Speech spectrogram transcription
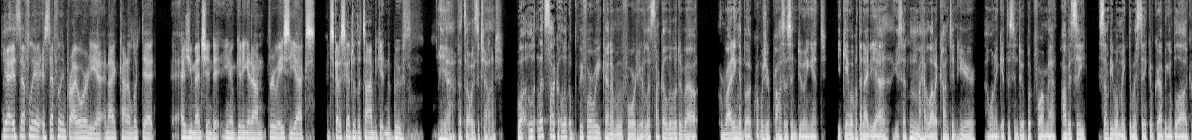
yeah, it's definitely it's definitely a priority. And I kind of looked at, as you mentioned, you know, getting it on through ACX. I just got to schedule the time to get in the booth. Yeah, that's always a challenge. Well, let's talk a little before we kind of move forward here. Let's talk a little bit about writing the book. What was your process in doing it? You came up with an idea. You said, hmm, I have a lot of content here. I want to get this into a book format. Obviously, some people make the mistake of grabbing a blog,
